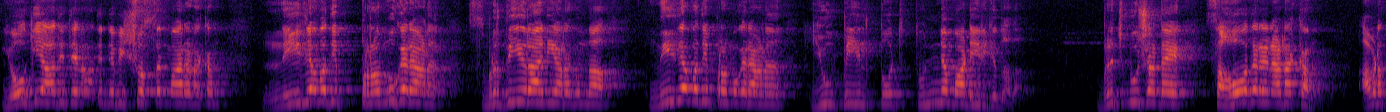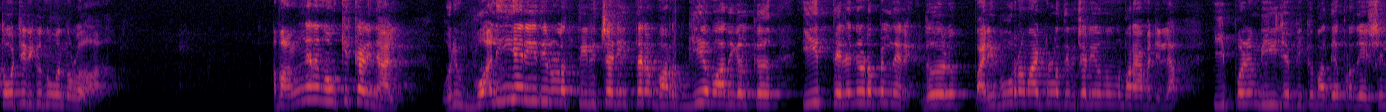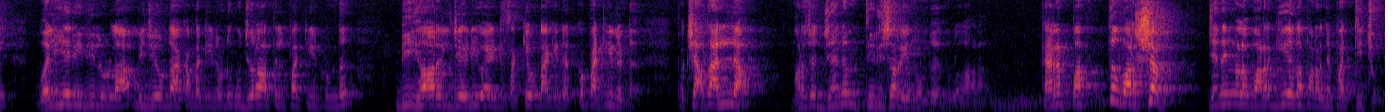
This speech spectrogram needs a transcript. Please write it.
യോഗി ആദിത്യനാഥിന്റെ വിശ്വസ്തന്മാരടക്കം നിരവധി പ്രമുഖരാണ് സ്മൃതി ഇറാനി അടങ്ങുന്ന നിരവധി പ്രമുഖരാണ് യു പിയിൽ തോറ്റ് തുന്നം പാടിയിരിക്കുന്നത്. ബ്രിജ് ഭൂഷന്റെ സഹോദരനടക്കം അവിടെ തോറ്റിരിക്കുന്നു എന്നുള്ളതാണ്. അപ്പൊ അങ്ങനെ നോക്കിക്കഴിഞ്ഞാൽ ഒരു വലിയ രീതിയിലുള്ള തിരിച്ചടി ഇത്തരം വർഗീയവാദികൾക്ക് ഈ തിരഞ്ഞെടുപ്പിൽ നേരെ ഇതൊരു പരിപൂർണമായിട്ടുള്ള തിരിച്ചടിയൊന്നും പറയാൻ പറ്റില്ല. ഇപ്പോഴും ബി ജെ പിക്ക് മധ്യപ്രദേശിൽ വലിയ രീതിയിലുള്ള വിജയം ഉണ്ടാക്കാൻ പറ്റിയിട്ടുണ്ട്. ഗുജറാത്തിൽ പറ്റിയിട്ടുണ്ട്. ബീഹാറിൽ ജെ ഡി യു ആയിട്ട് സഖ്യം ഉണ്ടാക്കിയിട്ടൊക്കെ പറ്റിയിട്ടുണ്ട്. പക്ഷെ അതല്ല മറിച്ച് ജനം തിരിച്ചറിയുന്നുണ്ട് എന്നുള്ളതാണ്. കാരണം പത്ത് വർഷം ജനങ്ങളെ വർഗീയത പറഞ്ഞ് പറ്റിച്ചു.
